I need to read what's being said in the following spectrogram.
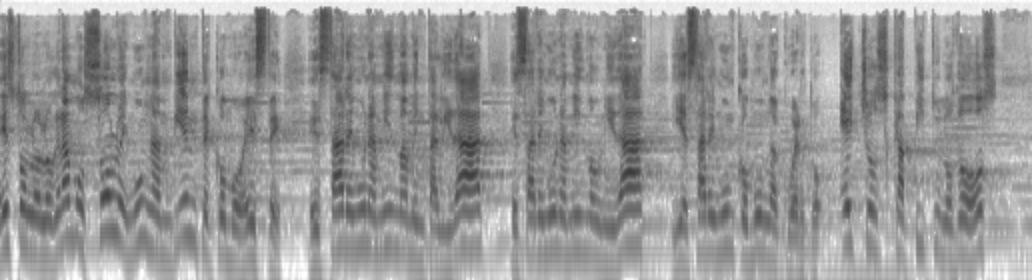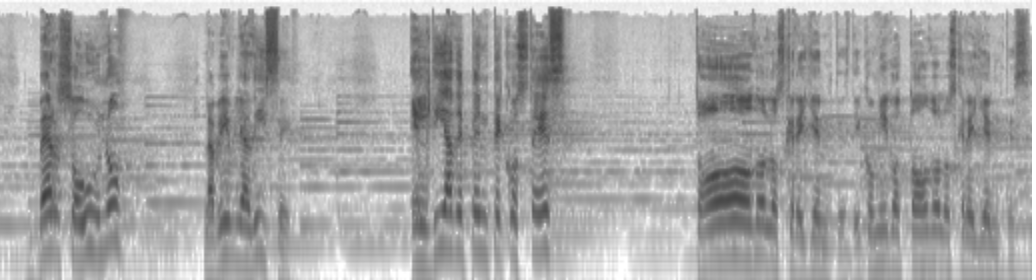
Esto lo logramos solo en un ambiente como este. Estar en una misma mentalidad, estar en una misma unidad y estar en un común acuerdo. Hechos capítulo 2, verso 1, la Biblia dice, el día de Pentecostés, Todos los creyentes, di conmigo todos los creyentes.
